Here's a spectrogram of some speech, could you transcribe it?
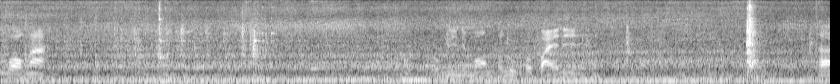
ำออกนะตรงนี้นี่มองทะลุเข้าไปนี่ ถ้า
